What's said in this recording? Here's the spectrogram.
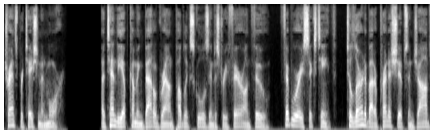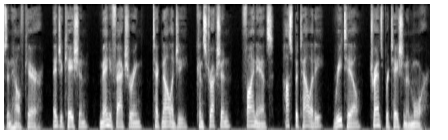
transportation, and more. Attend the upcoming Battle Ground Public Schools Industry Fair on THU, February 16th, to learn about apprenticeships and jobs in healthcare, education, manufacturing, technology, construction, finance, hospitality, retail, transportation, and more.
